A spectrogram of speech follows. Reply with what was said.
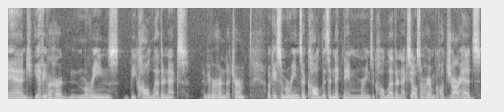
And have you ever heard Marines be called leathernecks? Have you ever heard that term? Okay, so Marines are called, it's a nickname. Marines are called leathernecks. You also hear them called jarheads.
